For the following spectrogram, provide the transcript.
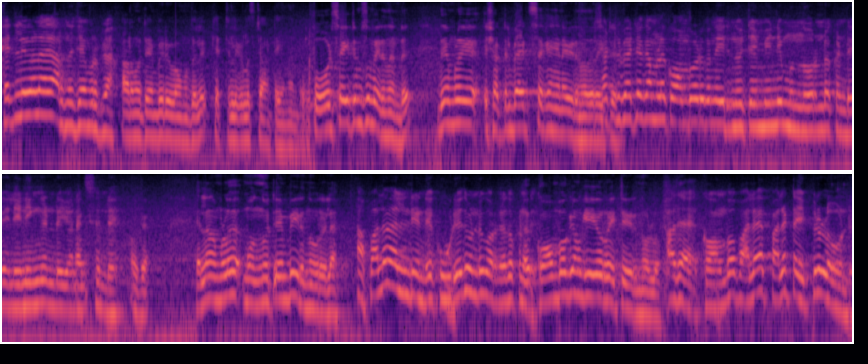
കെറ്റിലുകൾ അറുന്നൂറ്റി അമ്പത് റുപ്യ അറുന്നൂറ്റി അമ്പത് രൂപ മുതൽ കെറ്റിലുകൾ സ്റ്റാർട്ട് ചെയ്യുന്നുണ്ട് സ്പോർട്സ് ഐറ്റംസും വരുന്നുണ്ട്. ഇത് നമ്മൾ ഷട്ടിൽ ബാറ്റ്സ് ഒക്കെ എങ്ങനെ വരുന്നത് ഷട്ടിൽ ബാറ്റ് ഒക്കെ നമ്മൾ കോംബോ എടുക്കുന്ന ഇരുന്നൂറ്റി അമ്പതിന്റെയും മുന്നൂറിന്റെ ഒക്കെ ഉണ്ട്. ലിനിങ് ഉണ്ട് യൊനക്സ് ഉണ്ട്. ഓക്കെ എല്ലാം നമ്മൾ മുന്നൂറ്റി അമ്പത് ഇരുന്നൂറ് അല്ലേ? ആ പല വിലന്റെ ഉണ്ട്. കൂടിയതും ഉണ്ട് കുറഞ്ഞതൊക്കെ ഉണ്ട്. കോംബോക്ക് നമുക്ക് ഈ ഒരു റേറ്റ് വരുന്നുള്ളൂ. അതെ കോംബോ പല പല ടൈപ്പിലുള്ളതുണ്ട്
